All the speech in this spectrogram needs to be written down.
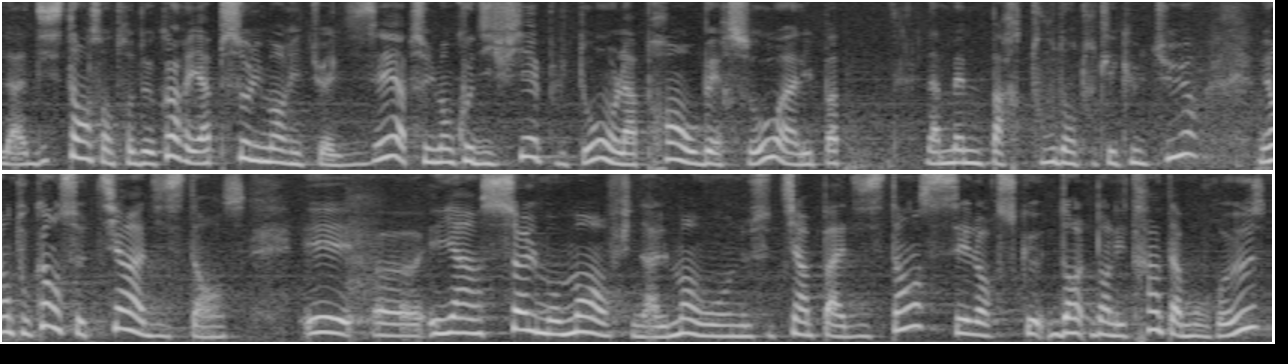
la, distance entre deux corps est absolument ritualisée, absolument codifiée plutôt. On la prend au berceau, elle n'est pas la même partout dans toutes les cultures, mais en tout cas, on se tient à distance. Euh, et il y a un seul moment finalement où on ne se tient pas à distance, c'est lorsque dans, les treintes amoureuses,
